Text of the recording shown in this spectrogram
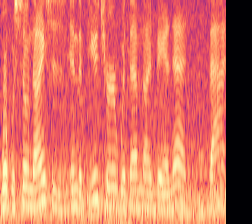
what was so nice is in the future with M9 Bayonet, that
